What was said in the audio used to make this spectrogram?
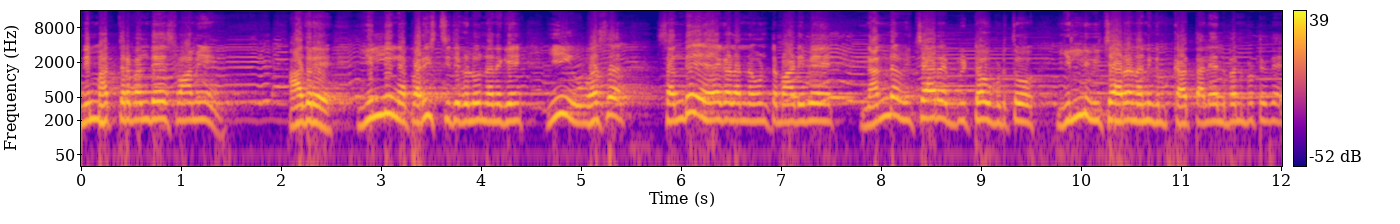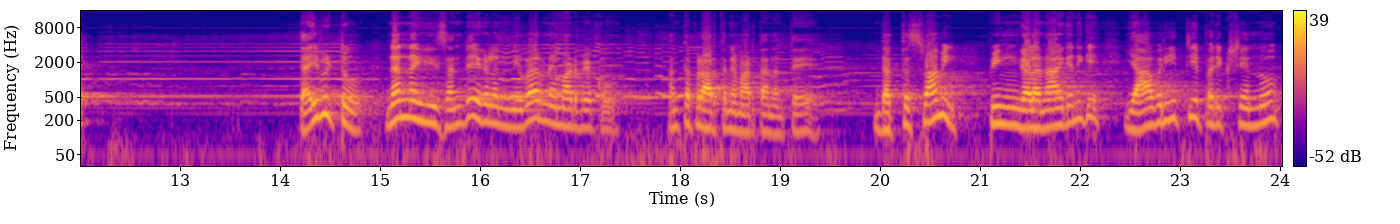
ನಿಮ್ಮ ಹತ್ತಿರ ಬಂದೆ ಸ್ವಾಮಿ. ಆದರೆ ಇಲ್ಲಿನ ಪರಿಸ್ಥಿತಿಗಳು ನನಗೆ ಈ ಹೊಸ ಸಂದೇಹಗಳನ್ನು ಉಂಟು ಮಾಡಿವೆ. ನನ್ನ ವಿಚಾರ ಬಿಟ್ಟೋಗ್ಬಿಡ್ತು ಇಲ್ಲಿ ವಿಚಾರ ನನಗೆ ತಲೆಯಲ್ಲಿ ಬಂದ್ಬಿಟ್ಟಿದೆ. ದಯವಿಟ್ಟು ನನ್ನ ಈ ಸಂದೇಹಗಳನ್ನು ನಿವಾರಣೆ ಮಾಡಬೇಕು ಅಂತ ಪ್ರಾರ್ಥನೆ ಮಾಡ್ತಾನಂತೆ. ದತ್ತಸ್ವಾಮಿ. ಪಿಂಗಳ ನಾಗನಿಗೆ ಯಾವ ರೀತಿಯ ಪರೀಕ್ಷೆಯನ್ನು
